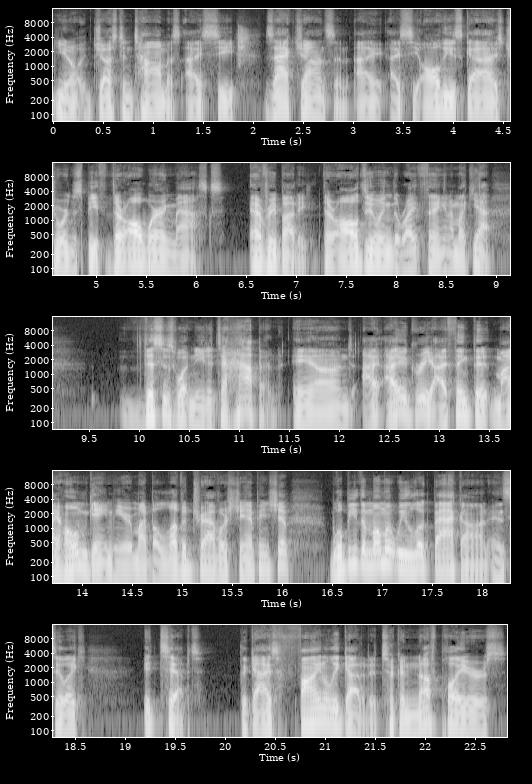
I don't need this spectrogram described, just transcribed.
you know Justin Thomas, I see Zach Johnson, I I see all these guys, Jordan Spieth, they're all wearing masks. Everybody, they're all doing the right thing, and I'm like, yeah, this is what needed to happen. And I, I agree. I think that my home game here, my beloved Travelers Championship, will be the moment we look back on and say like, it tipped. The guys finally got it. It took enough players,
